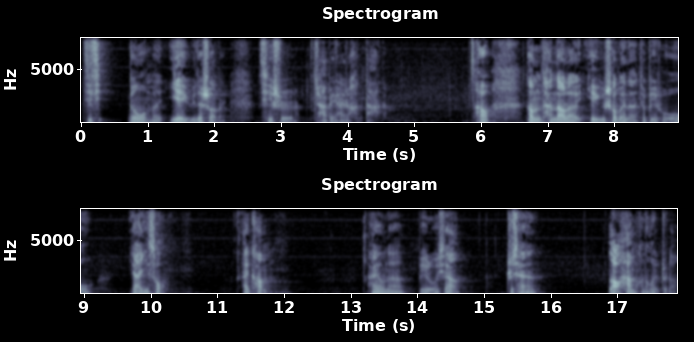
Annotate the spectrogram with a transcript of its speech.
机器，跟我们业余的设备其实差别还是很大的。好，那我们谈到了业余设备呢，就比如雅伊索、icom，还有呢，比如像。之前，老汉姆可能会知道，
